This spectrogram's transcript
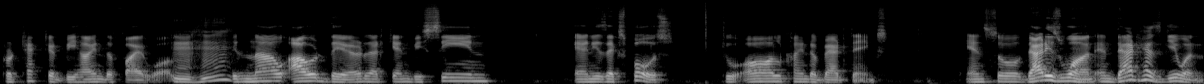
protected behind the firewall mm-hmm. is now out there that can be seen and is exposed to all kind of bad things. And so that is one, and that has given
